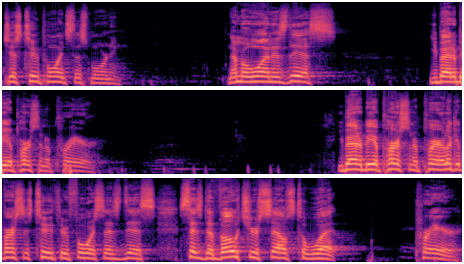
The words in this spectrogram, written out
Just two points this morning. Number one is this you better be a person of prayer. You better be a person of prayer. Look at verses 2 through 4. It says this It says, Devote yourselves to what? Prayer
